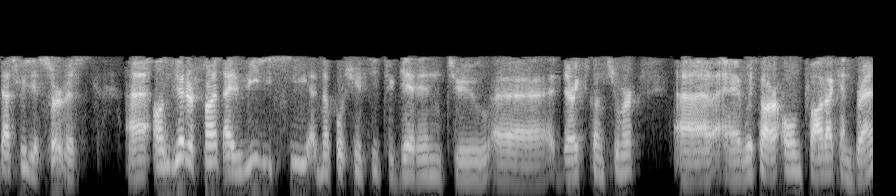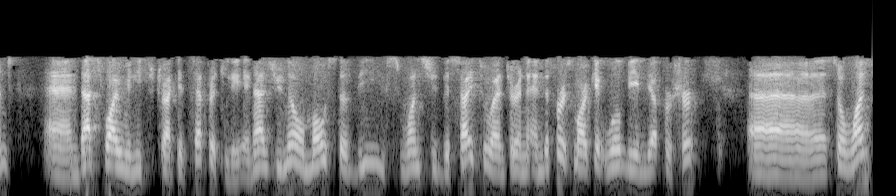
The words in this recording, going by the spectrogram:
that's really a service. Uh, on the other front, I really see an opportunity to get into uh, direct consumer uh, with our own product and brand. And that's why we need to track it separately. And as you know, most of these, once you decide to enter, and, and the first market will be India for sure. Uh, so once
